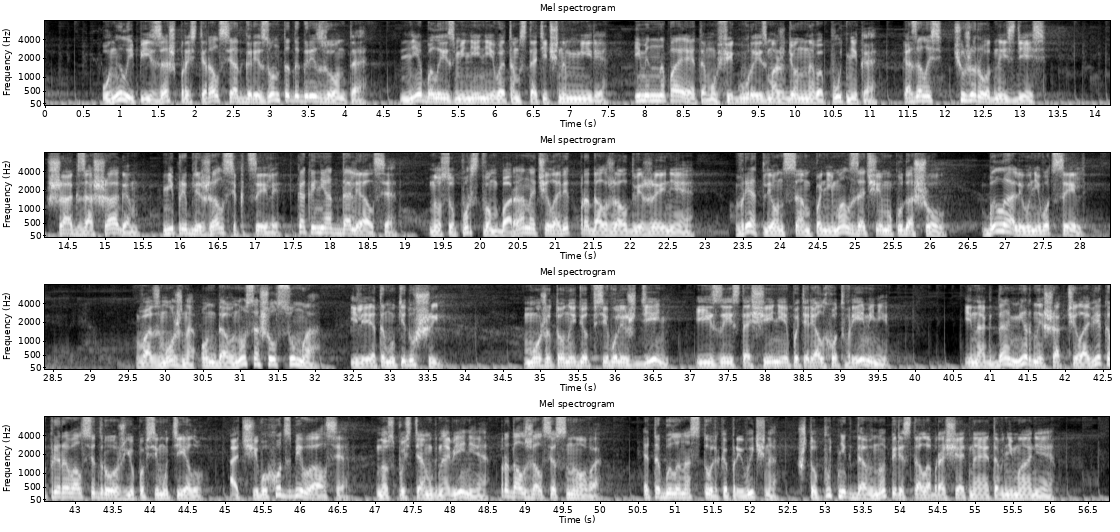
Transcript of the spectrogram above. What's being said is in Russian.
Унылый пейзаж простирался от горизонта до горизонта – не было изменений в этом статичном мире. Именно поэтому фигура изможденного путника казалась чужеродной здесь. Шаг за шагом не приближался к цели, как и не отдалялся. Но с упорством барана человек продолжал движение. Вряд ли он сам понимал, зачем и куда шел. Была ли у него цель? Возможно, он давно сошел с ума, или это муки души – может, он идет всего лишь день и из-за истощения потерял ход времени? Иногда мирный шаг человека прерывался дрожью по всему телу, отчего ход сбивался, но спустя мгновение продолжался снова. Это было настолько привычно, что путник давно перестал обращать на это внимание.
